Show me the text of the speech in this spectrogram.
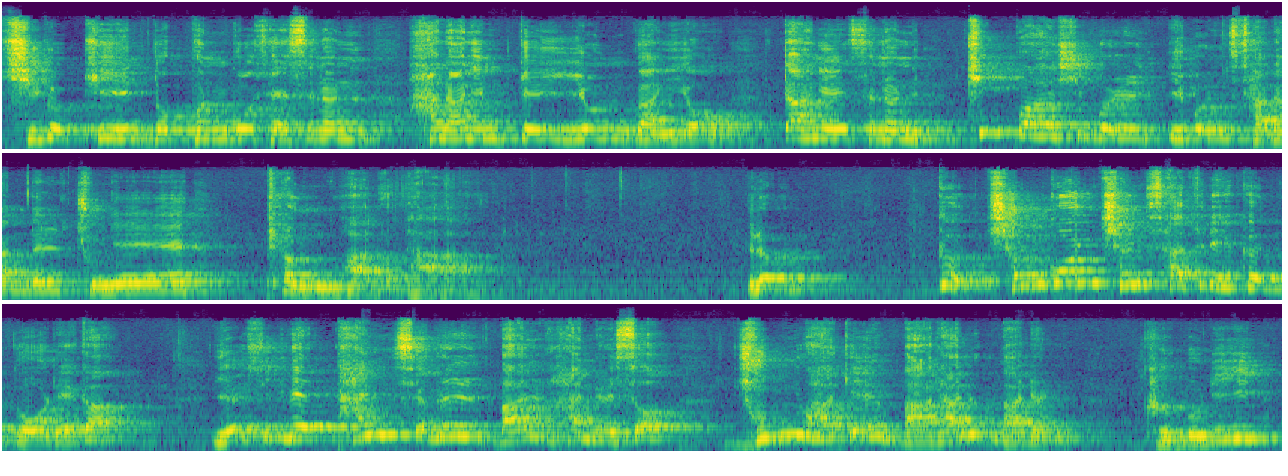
지극히 높은 곳에서는 하나님께 영광이요 땅에서는 기뻐하심을 입은 사람들 중에 평화로다. 여러분 그 천군 천사들의 그 노래가 예수님의 탄생을 말하면서 중요하게 말하는 말은 그분이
